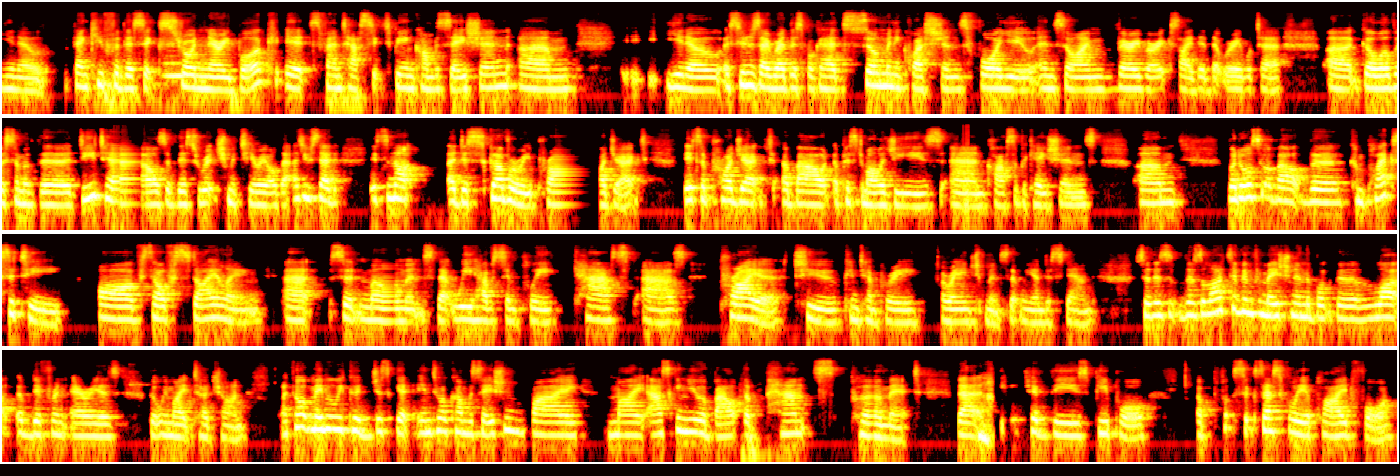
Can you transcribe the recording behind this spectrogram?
you know, thank you for this extraordinary book. It's fantastic to be in conversation. Um, you know, as soon as I read this book, I had so many questions for you. And so I'm very, very excited that we're able to uh, go over some of the details of this rich material that, as you said, it's not a discovery project. It's a project about epistemologies and classifications. Um, but also about the complexity of self styling at certain moments that we have simply cast as prior to contemporary arrangements that we understand. So there's there's lots of information in the book. There are a lot of different areas that we might touch on. I thought maybe we could just get into a conversation by my asking you about the pants permit that mm. each of these people successfully applied for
